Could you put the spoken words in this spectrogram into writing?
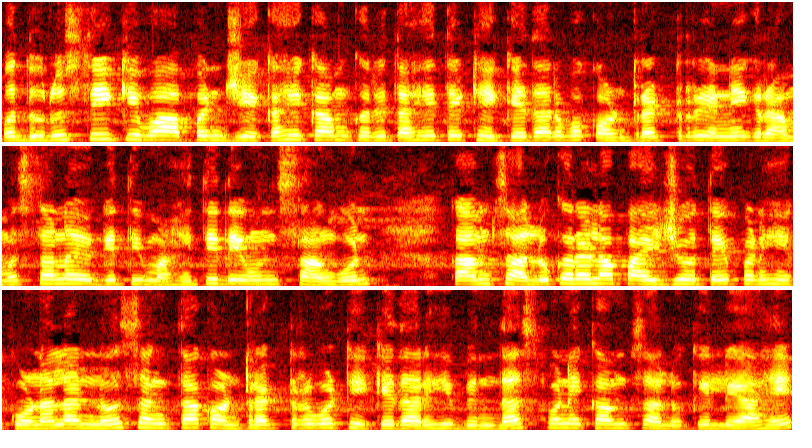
व दुरुस्ती किंवा आपण जे काही काम करीत आहे ते ठेकेदार व कॉन्ट्रॅक्टर यांनी ग्रामस्थांना योग्य ती माहिती देऊन सांगून काम चालू करायला पाहिजे होते. पण हे कोणाला न सांगता कॉन्ट्रॅक्टर व ठेकेदार ही बिंदास्तपणे काम चालू केले आहे.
